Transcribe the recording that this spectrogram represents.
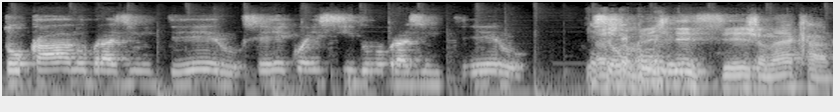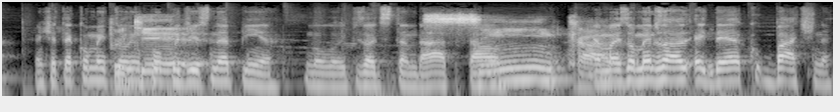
tocar no Brasil inteiro, ser reconhecido no Brasil inteiro. Esse é um grande é- desejo, né, cara? A gente até comentou Porque- um pouco disso, né, Pinha? No episódio de stand-up e tal. Sim, cara. É mais ou menos a a ideia que bate, né?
